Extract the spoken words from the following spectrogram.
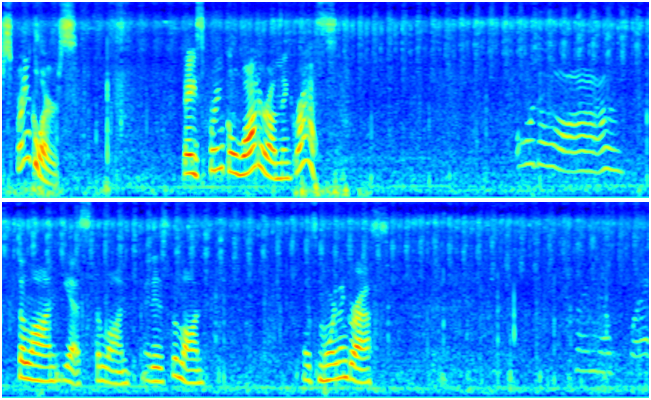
sprinklers. They sprinkle water on the grass. Or the lawn. The lawn, yes, the lawn. It is the lawn. It's more than grass. Kind of way at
